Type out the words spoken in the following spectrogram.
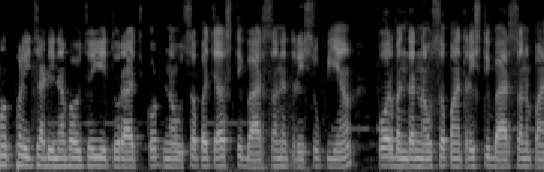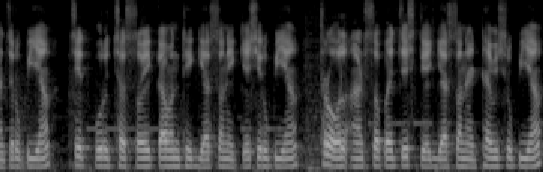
મગફળી જાડીના ભાવ જોઈએ તો રાજકોટ નવસો પચાસથી બારસો ને ત્રીસ રૂપિયા, પોરબંદર નવસો પાંત્રીસથી બારસો ને પાંચ રૂપિયા, જેતપુર છસો એકાવનથી અગિયારસો ને એક્યાસી રૂપિયા થ્રોલ આઠસો પચીસથી અગિયારસો ને અઠ્યાવીસ રૂપિયા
